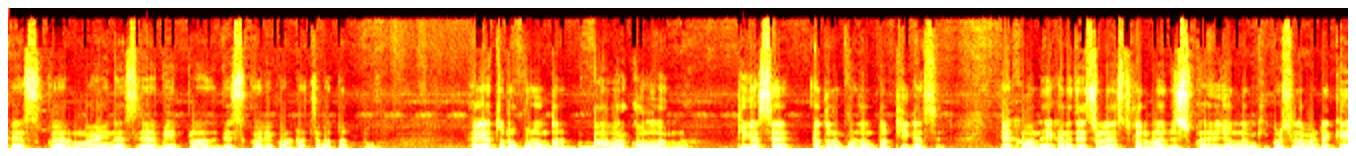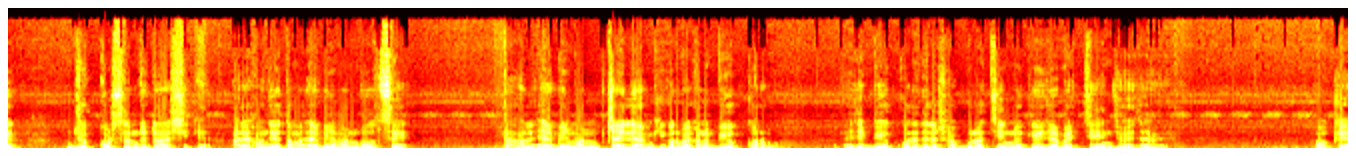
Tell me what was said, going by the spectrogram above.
A square minus A B plus B square equal to হচ্ছে কত? টু হ্যাঁ এতটুকু পর্যন্ত আর বারবার করলাম না। ঠিক আছে? এতটুকু পর্যন্ত ঠিক আছে। এখন এখানে চাইছিল A square plus B square এই জন্য আমি কী করছিলাম, এটাকে যোগ করছিলাম দুইটা রাশিকে। আর এখন যেহেতু আমার এবির মান বলছে, তাহলে এবির মান চাইলে আমি কী করব? এখন বিয়োগ করব। এই যে বিয়োগ করে দিলে সবগুলো চিহ্ন কি হয়ে যাবে? চেঞ্জ হয়ে যাবে। ওকে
